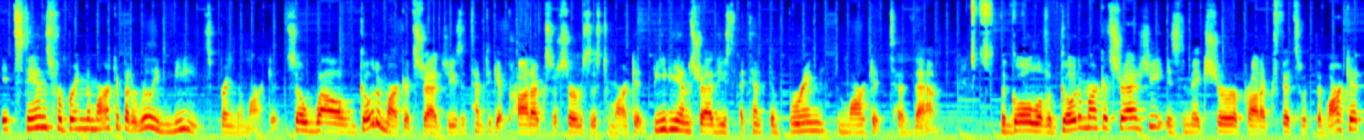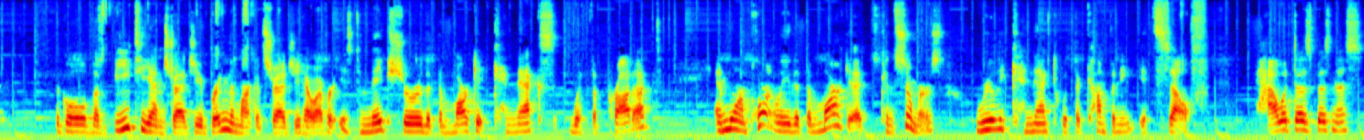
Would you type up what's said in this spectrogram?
It stands for bring the market, but it really means bring the market. So while go to market strategies attempt to get products or services to market, BTM strategies attempt to bring the market to them. The goal of a go to market strategy is to make sure a product fits with the market. The goal of a BTM strategy, bring the market strategy, however, is to make sure that the market connects with the product and more importantly, that the market, consumers, really connect with the company itself, how it does business,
